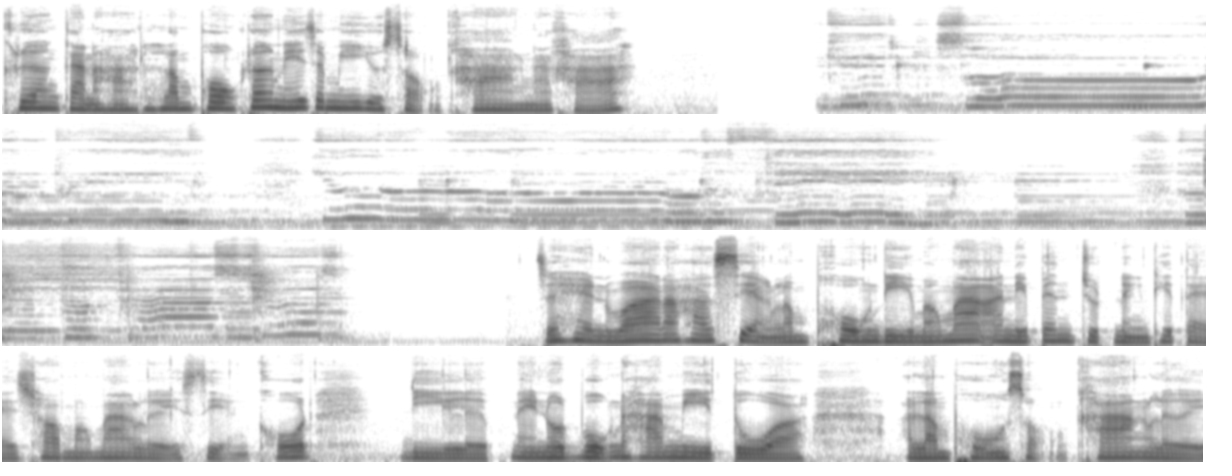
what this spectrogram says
เครื่องกันนะคะลำโพงเครื่องนี้จะมีอยู่สองข้างนะคะ จะเห็นว่านะคะเสียงลำโพงดีมากๆ อันนี้เป็นจุดหนึ่งที่แต่ชอบมากๆ เลย เสียงโคตรดีเลย ในโน้ตบุ๊กนะคะมีตัวลำโพงสองข้างเลย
